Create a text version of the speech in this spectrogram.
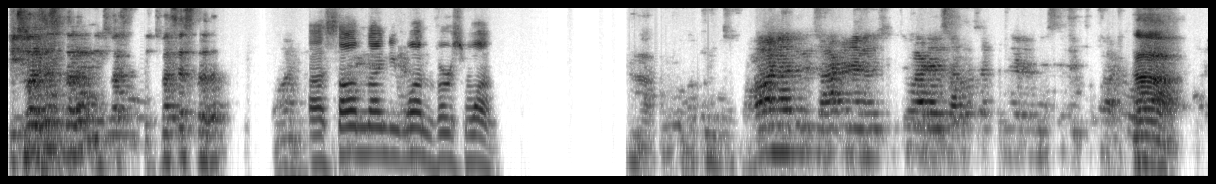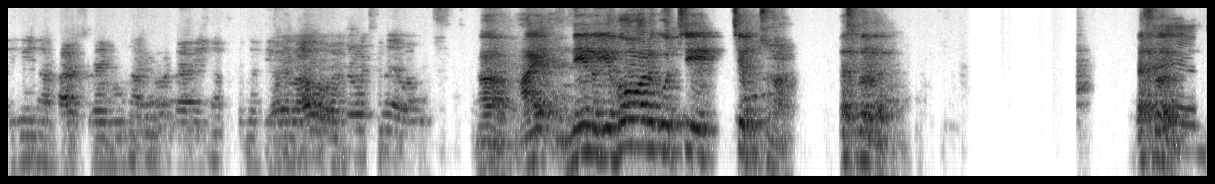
Which verses, brother? Which verses, which verses brother? Uh, Psalm 91, verse 1. Ah. నేను నివసించువాడే సర్వశక్తి నిర్మించువాడు ఆ, ఇది నా ఆశ్రయము నా కోటాలి నా సున్నతి అరే బాబు వర్షం వచ్చిందే బాబు ఆ, ఆయ- నేను యెహోవాను గురించి చెప్పుచున్నాను ఎస్ బ్రదర్ ఎస్ బ్రదర్ And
